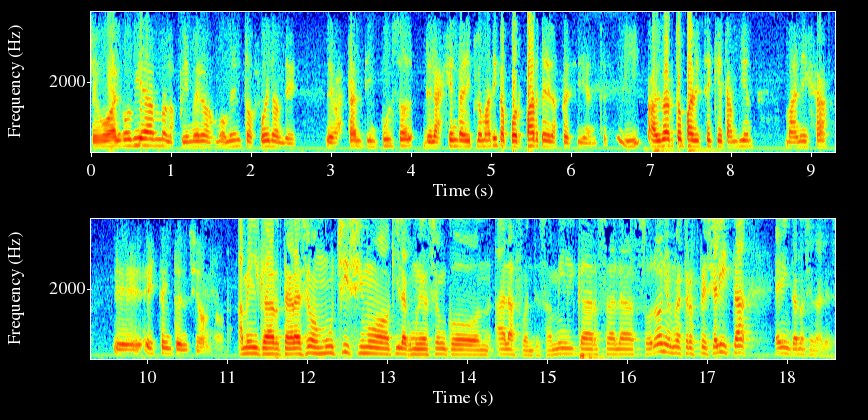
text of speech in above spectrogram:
llegó al gobierno, los primeros momentos fueron de, bastante impulso de la agenda diplomática por parte de los presidentes. Y Alberto parece que también maneja eh, esta intención. Amilcar, te agradecemos muchísimo aquí la comunicación con Ala Fuentes. Amilcar Salas Oroño, nuestro especialista en internacionales.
